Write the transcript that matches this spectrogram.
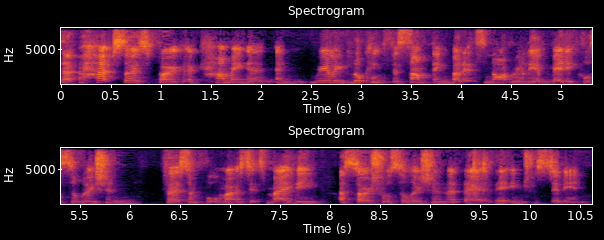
that perhaps those folk are coming and, and really looking for something, but it's not really a medical solution first and foremost. It's maybe a social solution that they're, they're interested in.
